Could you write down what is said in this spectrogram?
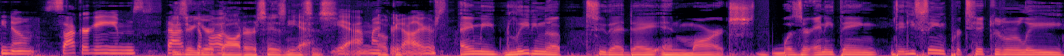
you know soccer games basketball. these are your daughters his nieces yeah, yeah my okay. three daughters amie leading up to that day in march was there anything did he seem particularly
